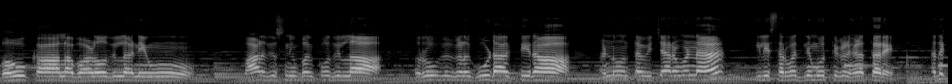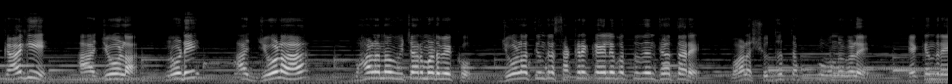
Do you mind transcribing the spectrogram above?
ಬಹುಕಾಲ ಬಾಳೋದಿಲ್ಲ ನೀವು. ಭಾಳ ದಿವಸ ನೀವು ಬದುಕೋದಿಲ್ಲ. ರೋಗಗಳ ಗೂಡಾಗ್ತೀರಾ ಅನ್ನುವಂಥ ವಿಚಾರವನ್ನ ಇಲ್ಲಿ ಸರ್ವಜ್ಞ ಮೂರ್ತಿಗಳು ಹೇಳ್ತಾರೆ. ಅದಕ್ಕಾಗಿ ಆ ಜೋಳ, ನೋಡಿ, ಆ ಜೋಳ ಬಹಳ ನಾವು ವಿಚಾರ ಮಾಡಬೇಕು. ಜೋಳ ತಿಂದ್ರೆ ಸಕ್ಕರೆ ಕಾಯಿಲೆ ಬರ್ತದೆ ಅಂತ ಹೇಳ್ತಾರೆ. ಬಹಳ ಶುದ್ಧ ತಪ್ಪು ಒಂದುಗಳೇ ಯಾಕಂದ್ರೆ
